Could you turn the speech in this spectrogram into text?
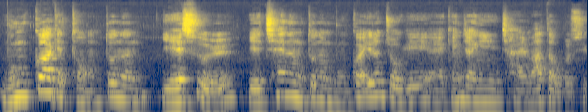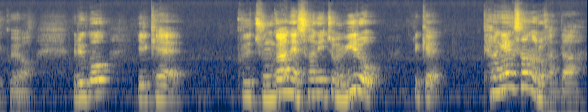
문과 계통 또는 예술, 예체능 또는 문과 이런 쪽이 예, 굉장히 잘 맞다고 볼 수 있고요. 그리고 이렇게 그 중간에 선이 좀 위로 이렇게 평행선으로 간다.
